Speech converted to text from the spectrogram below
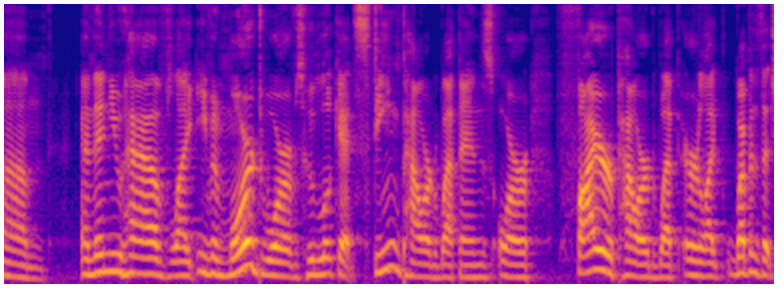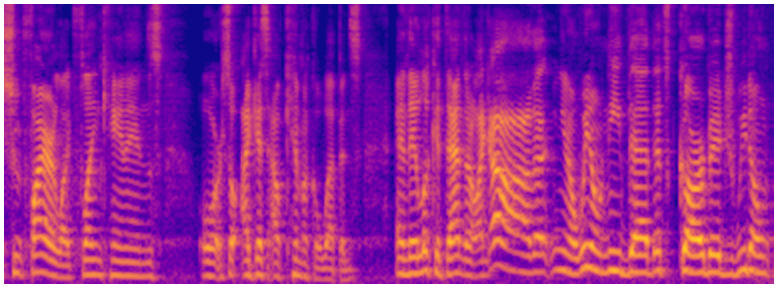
Um, and then you have like even more dwarves who look at steam powered weapons or fire powered weapon or like weapons that shoot fire like flame cannons or so I guess alchemical weapons and they look at that and they're like, ah, that you know, we don't need that. That's garbage. We don't.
